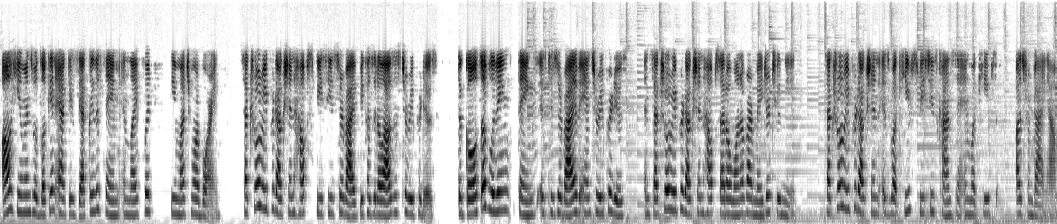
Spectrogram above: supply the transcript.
All humans would look and act exactly the same and life would be much more boring. Sexual reproduction helps species survive because it allows us to reproduce. The goals of living things is to survive and to reproduce, and sexual reproduction helps settle one of our major two needs. Sexual reproduction is what keeps species constant and what keeps us from dying out.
